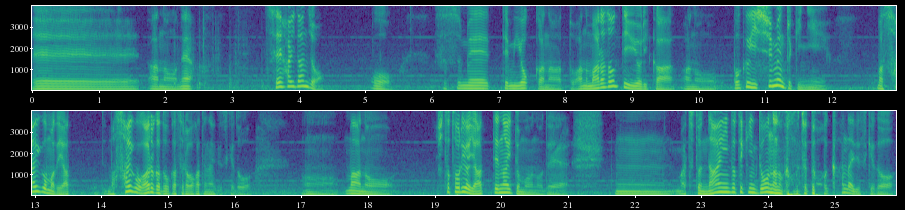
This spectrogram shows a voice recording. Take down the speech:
えー、あのね、聖杯ダンジョンを進めてみようかなと。あの、マラソンっていうよりか、あの、僕1周目の時に、まあ、最後までや、まあ、最後があるかどうかすら分かってないですけど、うん、まあ、あの、一通りはやってないと思うので、うーん、まあ、ちょっと難易度的にどうなのかもちょっと分かんないですけど、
